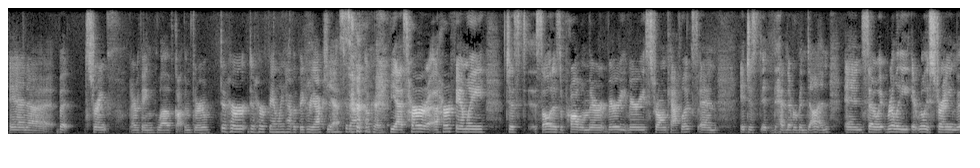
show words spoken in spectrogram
And, uh, but strength, everything, love got them through. Did her did her family have a big reaction Yes. to that? Okay. Yes, her uh, her family just saw it as a problem. They're very very strong Catholics, and it just it had never been done, and so it really it really strained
